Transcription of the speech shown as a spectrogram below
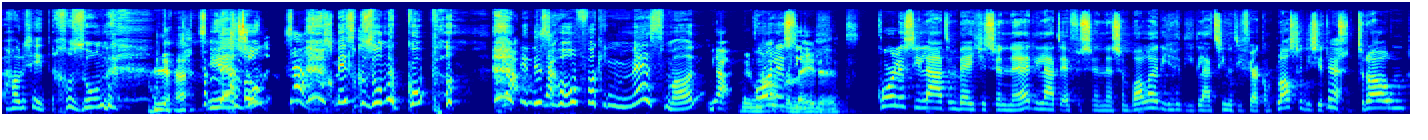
How do you say it? Gezonde. ja. Ja. Gezond. Ja, Het meest gezonde koppel. In this ja. whole fucking mess, man. ja. Corlys, die, die laat een beetje zijn, hè, die laat even zijn, eh, zijn ballen, die, die laat zien dat hij ver kan plassen. Die zit Ja. op zijn troon,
